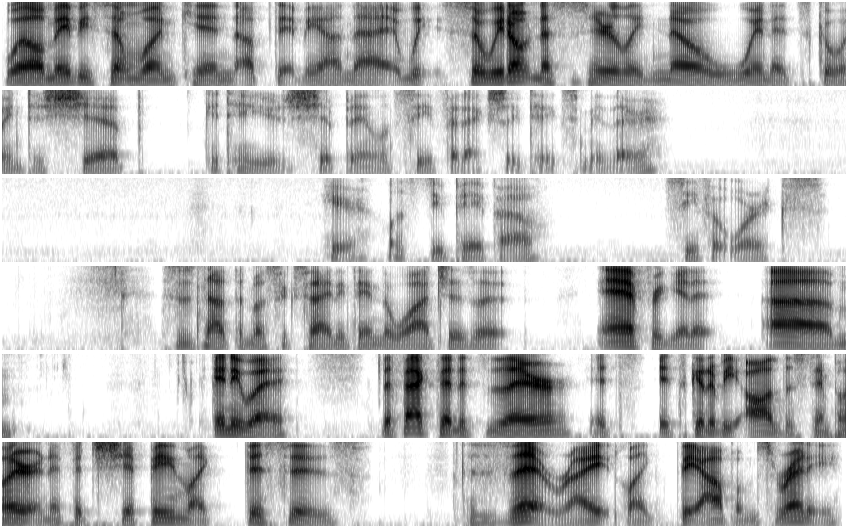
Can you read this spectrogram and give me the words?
Well, maybe someone can update me on that. We, so we don't necessarily know when it's going to ship continue to shipping. Let's see if it actually takes me there. Here, let's do PayPal. See if it works. This is not the most exciting thing to watch, is it? Eh, forget it. Um, anyway, the fact that it's there, it's it's gonna be on the stem player, and if it's shipping, like this is this is it, right? Like the album's ready.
